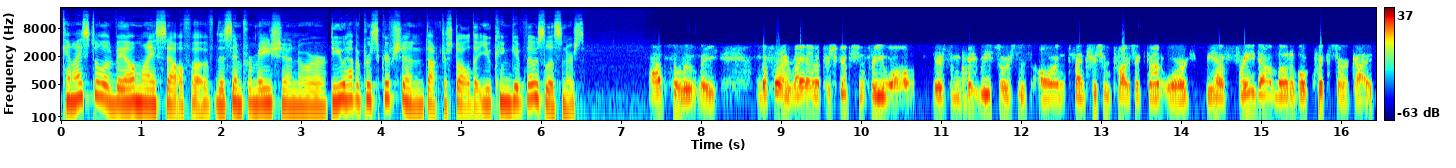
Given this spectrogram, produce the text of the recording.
Can I still avail myself of this information, or do you have a prescription, Dr. Stoll, that you can give those listeners?" Absolutely. Before I write out a prescription for you all, there's some great resources on plantricianproject.org. We have free downloadable quick start guides,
